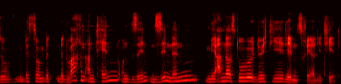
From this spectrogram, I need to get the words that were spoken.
so bist du mit, mit wachen Antennen und Sinn, Sinnen meanderst du durch die Lebensrealität.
